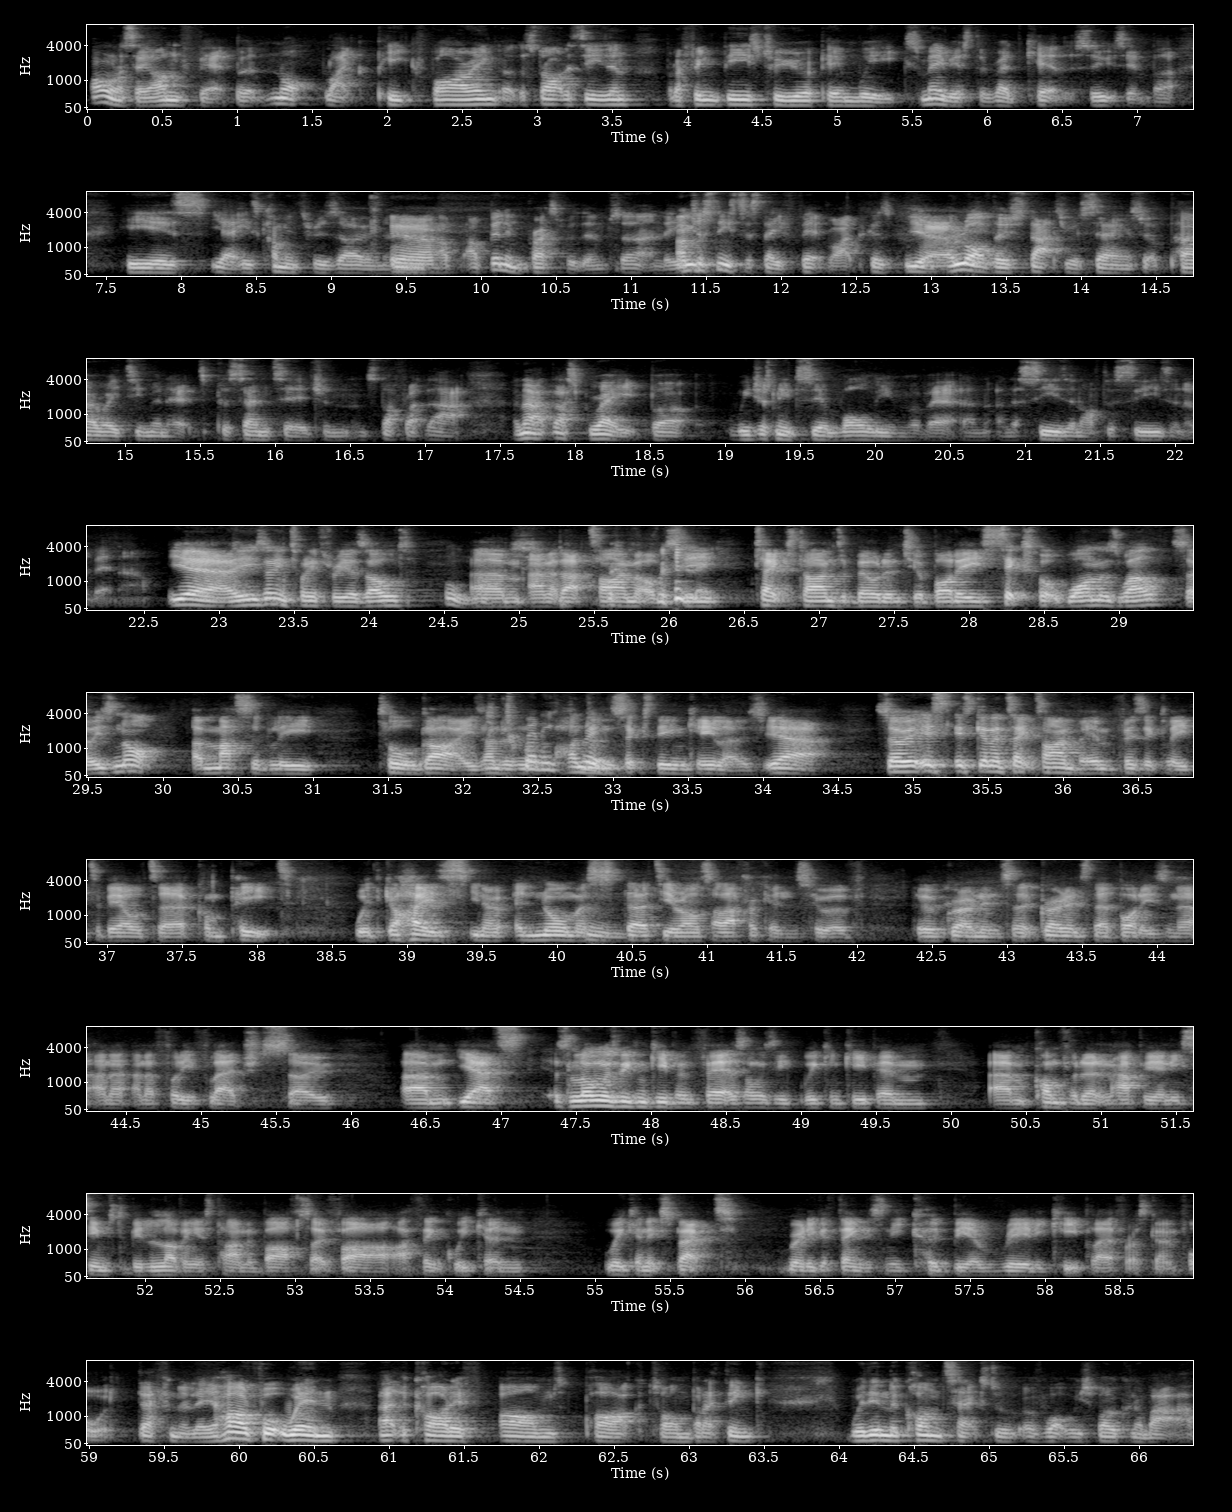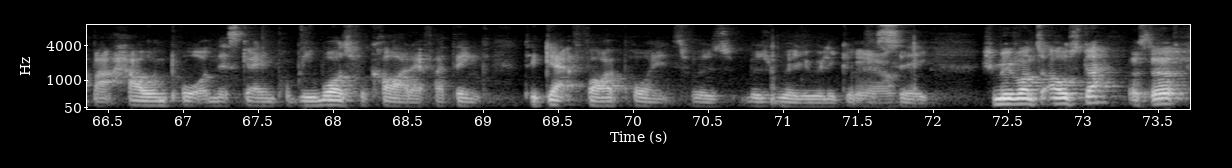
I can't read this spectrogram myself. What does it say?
I want to say unfit, but not like peak firing at the start of the season. But I think these two European weeks, maybe it's the red kit that suits him, but he is, yeah, he's coming to his own. And Yeah. I've, I've been impressed with him certainly. He just needs to stay fit, right? Because Yeah, a lot of those stats you were saying, sort of per 80 minutes, percentage, and, and stuff like that. And that that's great, but we just need to see a volume of it and, and a season after season of it now. yeah, he's only 23 years old. Ooh, Um, and at that time, obviously Really? Takes time to build into your body. Six foot one as well, so he's not a massively tall guy. He's 100, 116 kilos. Yeah, so it's it's going to take time for him physically to be able to compete with guys, you know, enormous Hmm. 30 year old South Africans who have who have grown into grown into their bodies and are, and are, and are fully fledged. So um, yeah, as long as we can keep him fit, as long as he, we can keep him um, confident and happy, and he seems to be loving his time in Bath so far. I think we can we can expect really good things, and he could be a really key player for us going forward. Definitely. A hard fought win at the Cardiff Arms Park, Tom, but I think within the context of, of what we've spoken about, about how important this game probably was for Cardiff, I think to get five points was, was really, really good Yeah. to see. Should we move on to Ulster? Let's do it.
